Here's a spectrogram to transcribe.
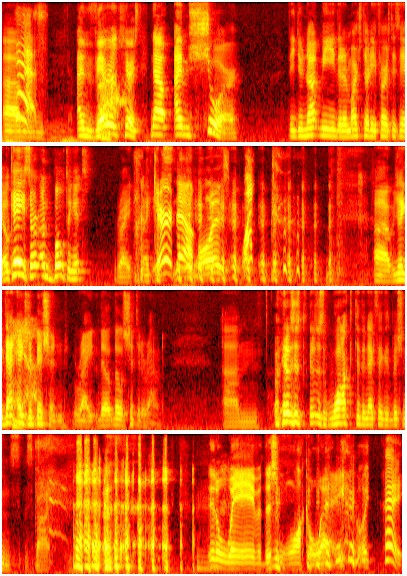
Um, yes. I'm very curious. Now, I'm sure they do not mean that on March 31st they say, okay, start unbolting it. Right? Like Tear it down, boys. what? Uh, like that yeah. exhibition, right? They'll they'll shift it around. Um, or it'll just it'll just walk to the next exhibition spot. It'll wave and just walk away. like, hey,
